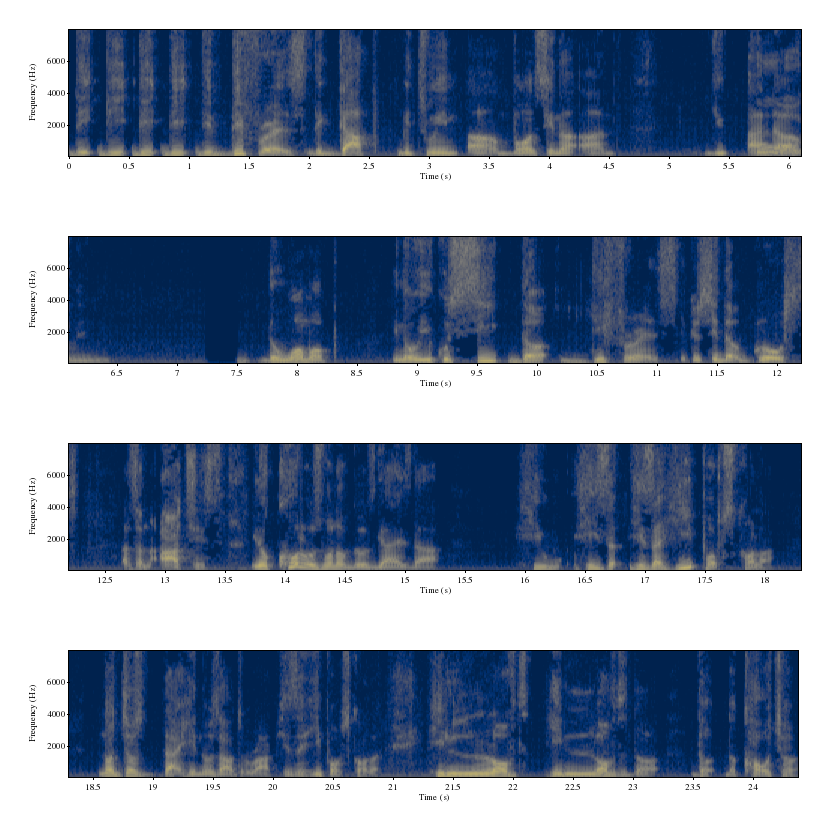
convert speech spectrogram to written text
The, the the the the difference, the gap between um Cena and you and um the warm up, you know, you could see the difference. You could see the growth as an artist. You know, Cole was one of those guys that he he's a, he's a hip hop scholar, not just that he knows how to rap. He's a hip hop scholar. He loved he loved the the the culture.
